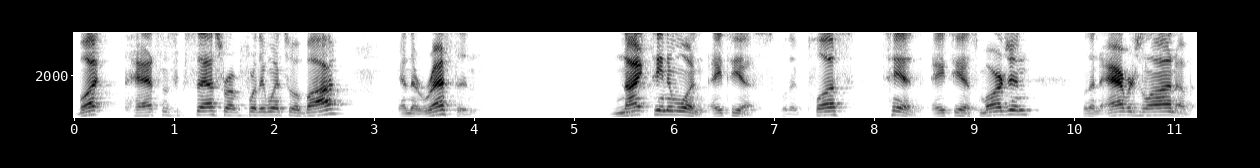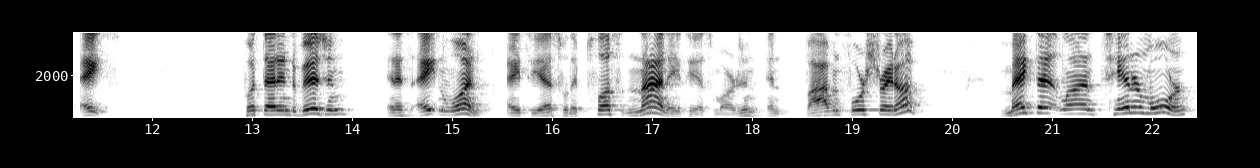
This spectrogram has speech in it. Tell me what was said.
but had some success right before they went to a bye. And they're rested 19 and 1 ATS with a plus 10 ATS margin with an average line of 8. Put that in division, and it's 8 and 1 ATS with a plus 9 ATS margin and 5 and 4 straight up. Make that line 10 or more.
